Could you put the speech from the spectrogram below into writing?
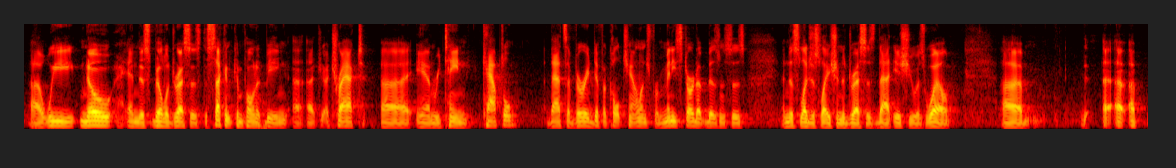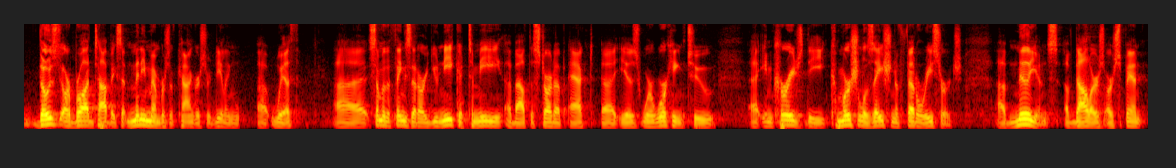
Uh, we know, and this bill addresses the second component being uh, attract uh, and retain capital. That's a very difficult challenge for many startup businesses, and this legislation addresses that issue as well. Um, uh, uh, those are broad topics that many members of Congress are dealing with. Uh, some of the things that are unique to me about the Startup Act uh, is we're working to uh, encourage the commercialization of federal research. Uh, millions of dollars are spent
